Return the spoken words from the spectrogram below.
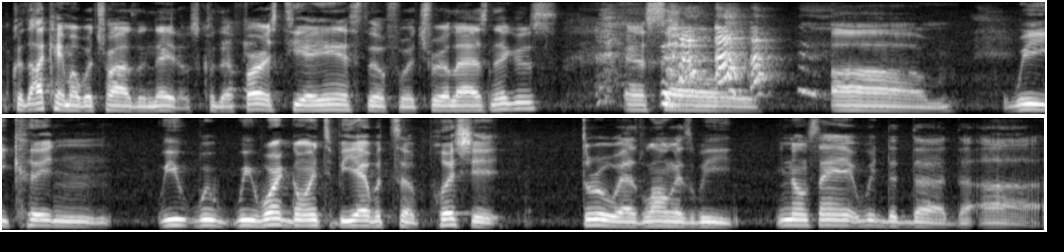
because I came up with tribes and natives because at first TAN stood for trill ass niggas, and so um, we couldn't we, we we weren't going to be able to push it through as long as we you know what I'm saying? We the the the uh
